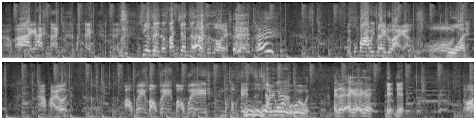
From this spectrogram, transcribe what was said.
Nào, ai, ai, ai, ai, chưa dậy động tác chân đã được rồi. Ấy. Mới có 30 giây thôi Hải ạ. Ôi, ui. Nào Hải ơi. Bảo vệ bảo vệ bảo vệ bảo vệ ui nhá. ui ui. Anh ơi anh ơi anh ơi để để. Rồi.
